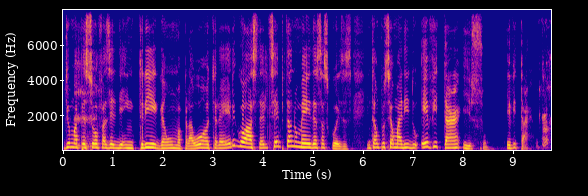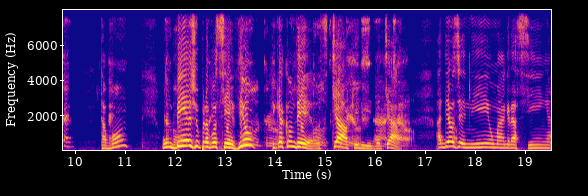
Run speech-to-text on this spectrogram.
De uma pessoa fazer de intriga uma para outra. Ele gosta, ele sempre está no meio dessas coisas. Então, para o seu marido evitar isso. Evitar. Ok. Tá bom? Um beijo para você, viu? Outro. Fica com Deus. Outro, tchau, Deus. querida. Ah, tchau. tchau. A Deuseni, uma gracinha,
